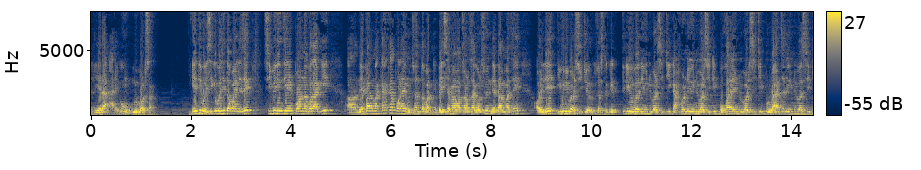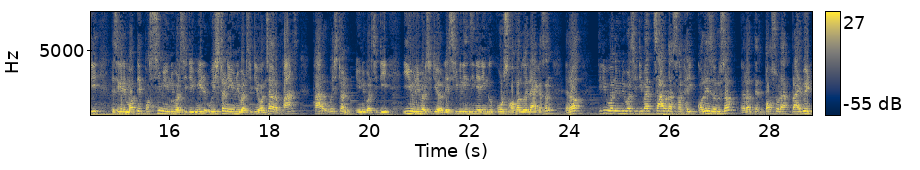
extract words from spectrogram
लिएर आएको हुनुपर्छ। यति भइसकेपछि तपाईँले चाहिँ सिभिल इन्जिनियरिङ पढ्नको लागि नेपालमा कहाँ कहाँ पढाइ हुन्छ नि त भन्ने विषयमा म चर्चा गर्छु। नेपालमा चाहिँ अहिले युनिभर्सिटीहरू जस्तो कि Tribhuvan university Kathmandu university Pokhara university Purbanchal university त्यसै गरी मध्य पश्चिम युनिभर्सिटी मिड वेस्टर्न युनिभर्सिटी भन्छ र फास्ट फार वेस्टर्न युनिभर्सिटी यी युनिभर्सिटीहरूले सिभिल इन्जिनियरिङको कोर्स अफर गरिरहेका छन् र त्रिभुवन युनिभर्सिटीमा चारवटा सरकारी कलेजहरू छ र दसवटा प्राइभेट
